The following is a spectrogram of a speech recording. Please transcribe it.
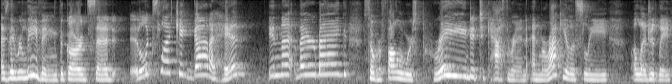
As they were leaving, the guard said, It looks like you got a head in that there bag. So her followers prayed to Catherine, and miraculously, allegedly,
